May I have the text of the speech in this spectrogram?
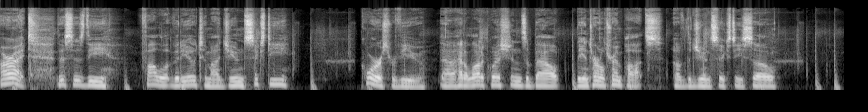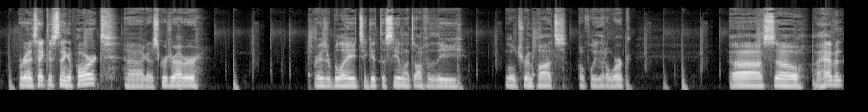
All right, this is the follow-up video to my June 60 chorus review. Uh, I had a lot of questions about the internal trim pots of the June 60, so we're going to take this thing apart. Uh, I got a screwdriver, razor blade to get the sealant off of the little trim pots. Hopefully that'll work. Uh, so I haven't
